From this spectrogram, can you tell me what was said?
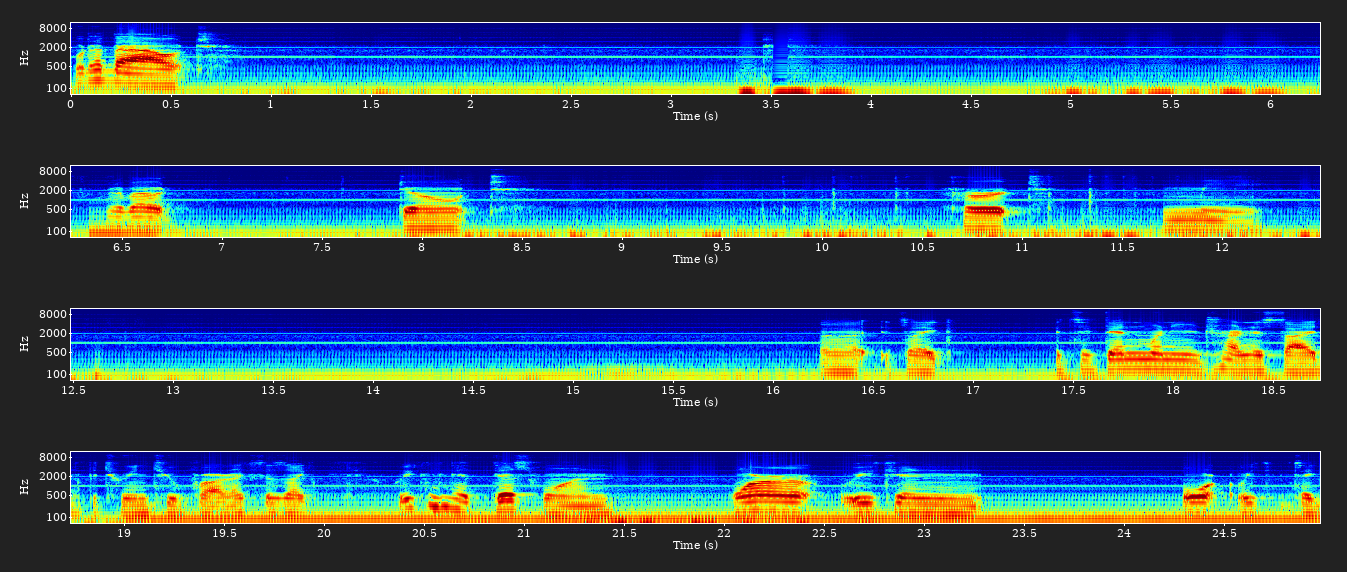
What about... What about... Don't... Hurt me. Uh, it's like... It's like then when you're trying to decide between two products, it's like, we can get this one, or we can... Or we can take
